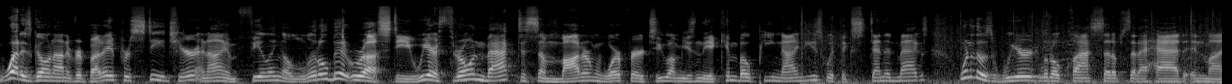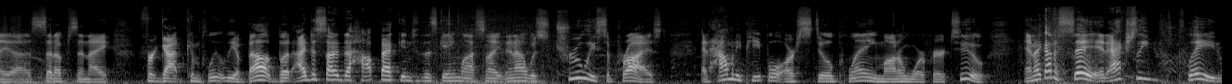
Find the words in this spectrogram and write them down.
What is going on everybody? Prestige here and I am feeling a little bit rusty. We are throwing back to some Modern Warfare 2. I'm using the Akimbo P90s with extended mags. One of those weird little class setups that I had in my uh, setups and I forgot completely about, but I decided to hop back into this game last night and I was truly surprised at how many people are still playing Modern Warfare 2. And I gotta say, it actually played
